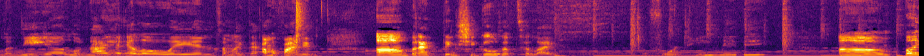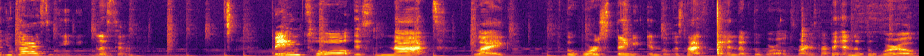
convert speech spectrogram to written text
Lania, Lonaya, L-O-A-N, something like that. I'm gonna find it. Um, but I think she goes up to like a 14 maybe. Um, but you guys, listen. Being tall is not like the worst thing in the, it's not the end of the world, right? It's not the end of the world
